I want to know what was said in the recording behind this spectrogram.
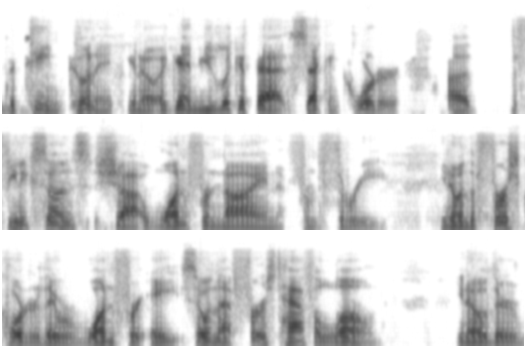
the team couldn't. You know, again, you look at that second quarter. Uh, the Phoenix Suns shot one for nine from three. You know, in the first quarter, they were one for eight. So in that first half alone, you know, they're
